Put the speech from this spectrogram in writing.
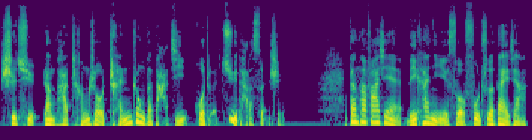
失去让他承受沉重的打击或者巨大的损失。当他发现离开你所付出的代价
